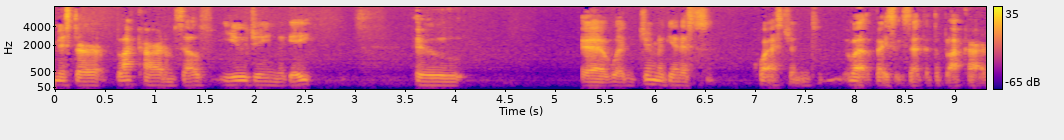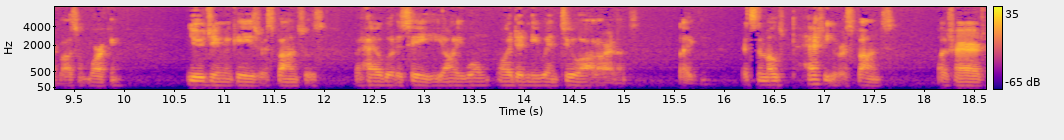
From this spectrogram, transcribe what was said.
Mr. Blackcard himself, Eugene McGee, who, uh, when Jim McGuinness questioned, well, basically said that the black card wasn't working. Eugene McGee's response was, "But how good is he? He only won. Why didn't he win two All Irelands?" Like, it's the most petty response I've heard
